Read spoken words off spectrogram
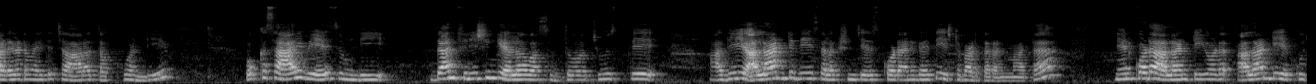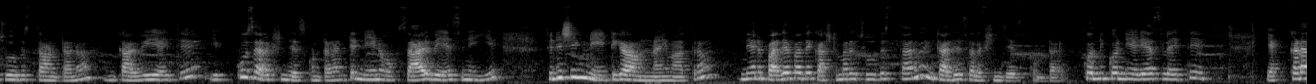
అడగడం అయితే చాలా తక్కువ అండి. ఒక్కసారి వేసి ఉండి దాని ఫినిషింగ్ ఎలా వస్తుందో చూస్తే అది అలాంటిది సెలెక్షన్ చేసుకోవడానికి అయితే ఇష్టపడతారనమాట. నేను కూడా అలాంటివి కూడా అలాంటివి ఎక్కువ చూపిస్తూ ఉంటాను. ఇంకా అవి అయితే ఎక్కువ సెలెక్షన్ చేసుకుంటాను. అంటే నేను ఒకసారి వేసినవి ఫినిషింగ్ నీట్గా ఉన్నాయి మాత్రం. నేను పదే పదే కస్టమర్కి చూపిస్తాను ఇంకా అదే సెలెక్షన్ చేసుకుంటారు. కొన్ని కొన్ని ఏరియాస్లో అయితే ఎక్కడా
